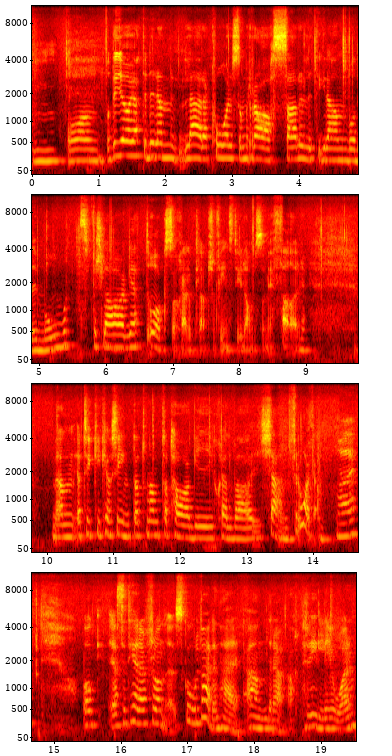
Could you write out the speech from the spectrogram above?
Mm. Och, och, det gör ju att det blir en lärarkår som rasar lite grann både mot förslaget och också självklart så finns det ju de som är för. Men jag tycker kanske inte att man tar tag i själva kärnfrågan. Nej. Och jag citerar från Skolvärlden här 2 april i år.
